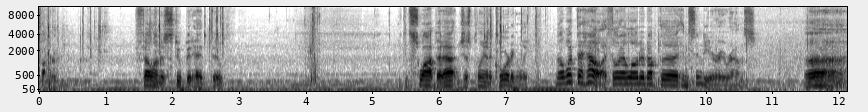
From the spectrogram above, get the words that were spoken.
Fucker. Fell on his stupid head, too. You can swap it out and just plan accordingly. Now what the hell? I thought I loaded up the incendiary rounds. Ugh.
